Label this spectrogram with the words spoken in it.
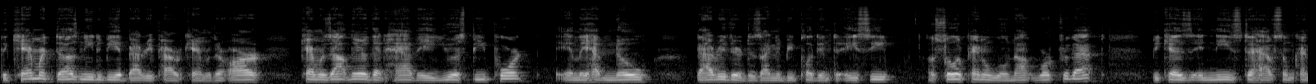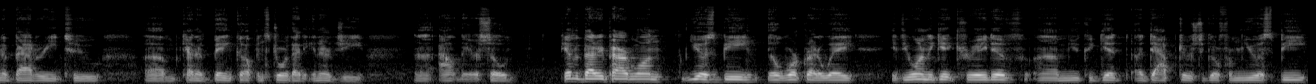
the camera does need to be a battery powered camera. There are cameras out there that have a USB port and they have no battery. They're designed to be plugged into AC a solar panel will not work for that because it needs to have some kind of battery to um, kind of bank up and store that energy uh, out there. So if you have a battery powered one, USB, it'll work right away. If you want to get creative, um, you could get adapters to go from USB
